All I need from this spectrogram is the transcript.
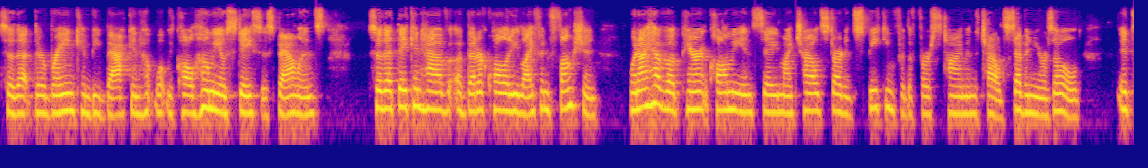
so that their brain can be back in what we call homeostasis, balance, so that they can have a better quality life and function. When I have a parent call me and say, My child started speaking for the first time, and the child's seven years old, it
